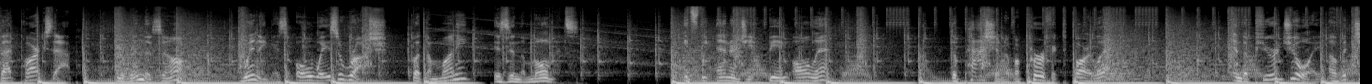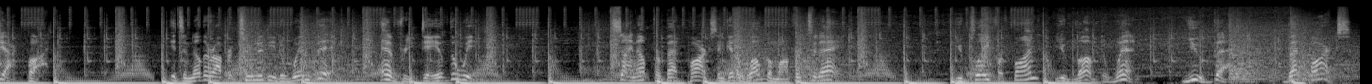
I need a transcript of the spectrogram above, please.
Parx app, you're in the zone. Winning is always a rush, but the money is in the moments. It's the energy of being all in, the passion of a perfect parlay, and the pure joy of a jackpot. It's another opportunity to win big every day of the week. Sign up for Bet Parx and get a welcome offer today. You play for fun, you love to win. You bet. Bet Parx.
